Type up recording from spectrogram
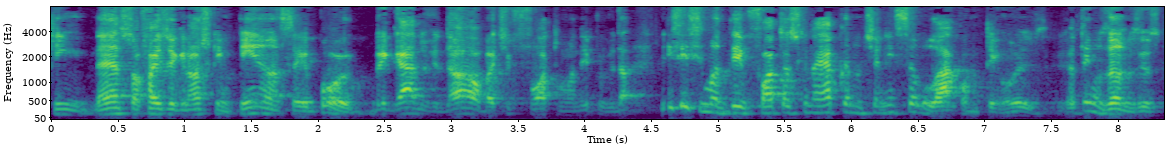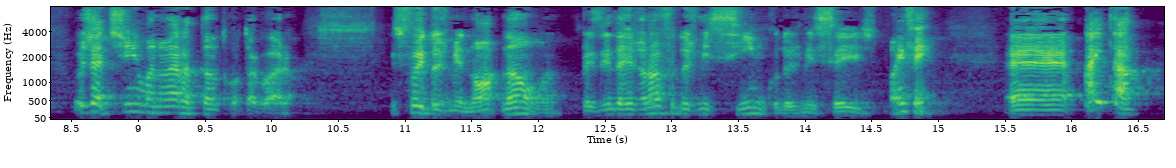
quem, né, só faz diagnóstico quem pensa. E, pô, obrigado, Vidal. Bati foto, mandei pro Vidal. Nem sei se mandei foto, acho que na época não tinha nem celular como tem hoje. Já tem uns anos isso. Hoje já tinha, mas não era tanto quanto agora. Isso foi 2009. Não, presidente da regional foi 2005, 2006. Mas, enfim. É, aí tá.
